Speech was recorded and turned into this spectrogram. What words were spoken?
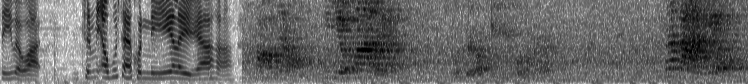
ซิแบบว่า ฉันไม่เอาผู้ชายคนนี้อะไรอย่างเงี้ยค่ะเขาเนี่ยมีเยอะมากเลยอะสนใจรับที่กี่คนไหมหน้าตาอย่างนี้เหรอ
